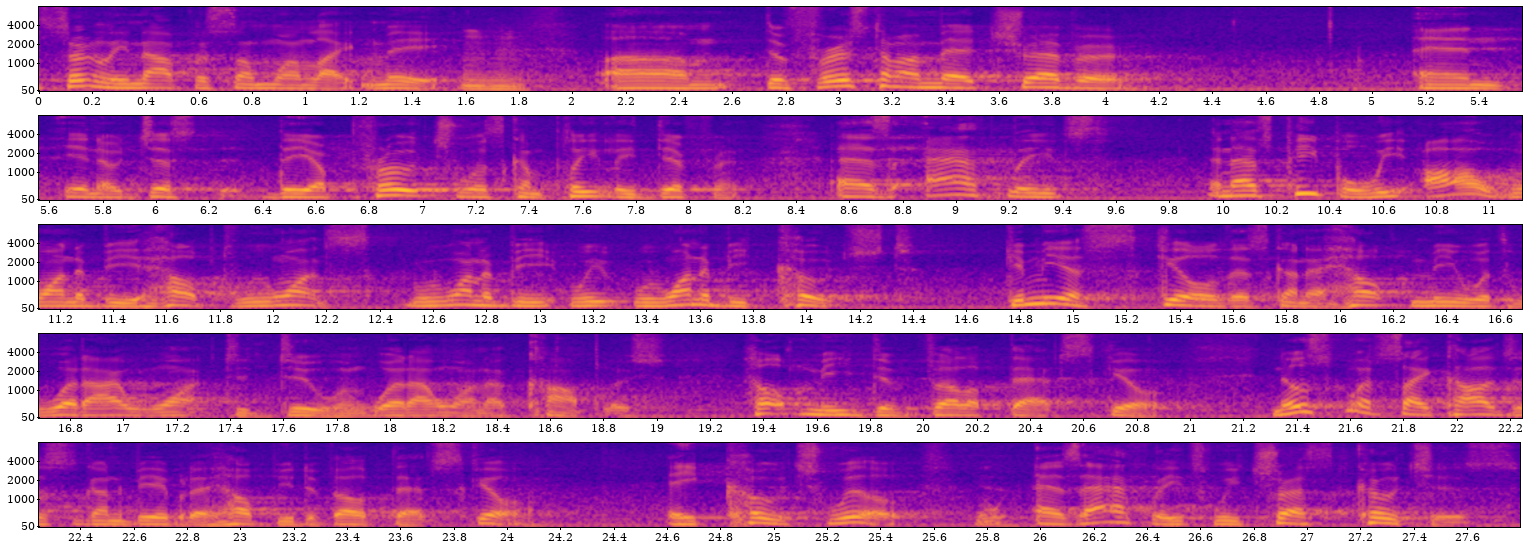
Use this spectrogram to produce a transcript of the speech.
certainly not for someone like me mm-hmm. um, the first time i met trevor and you know just the approach was completely different as athletes and as people, we all want to be helped. We want, we want, to, be, we, we want to be coached. Give me a skill that's going to help me with what I want to do and what I want to accomplish. Help me develop that skill. No sports psychologist is going to be able to help you develop that skill. A coach will. As athletes, we trust coaches.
